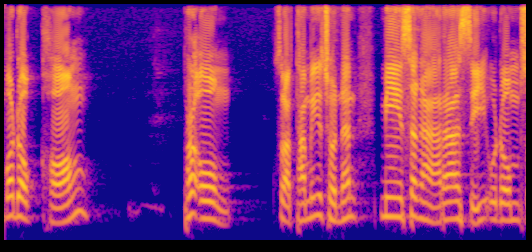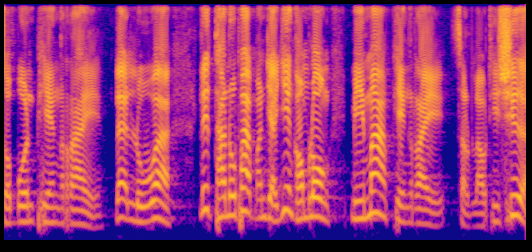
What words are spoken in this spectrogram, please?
มรดกของพระองค์สำหรับธรรมิกชนนั้น มีสง่าราศีอุดมสมบูรณ์เพียงไร และรู้ว่าฤทธานุภาพอันใหญ่ยิ่งของพระองค์มีมากเพียงไรสำหรับเราที่เชื่อ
